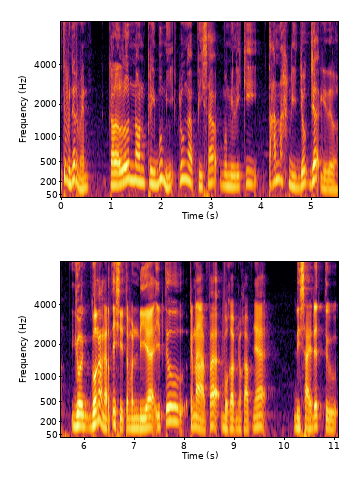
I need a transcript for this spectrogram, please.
itu bener men. Kalau lu non pribumi lu nggak bisa memiliki tanah di Jogja gitu loh. Gue gue nggak ngerti sih temen dia itu kenapa bokap nyokapnya decided to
